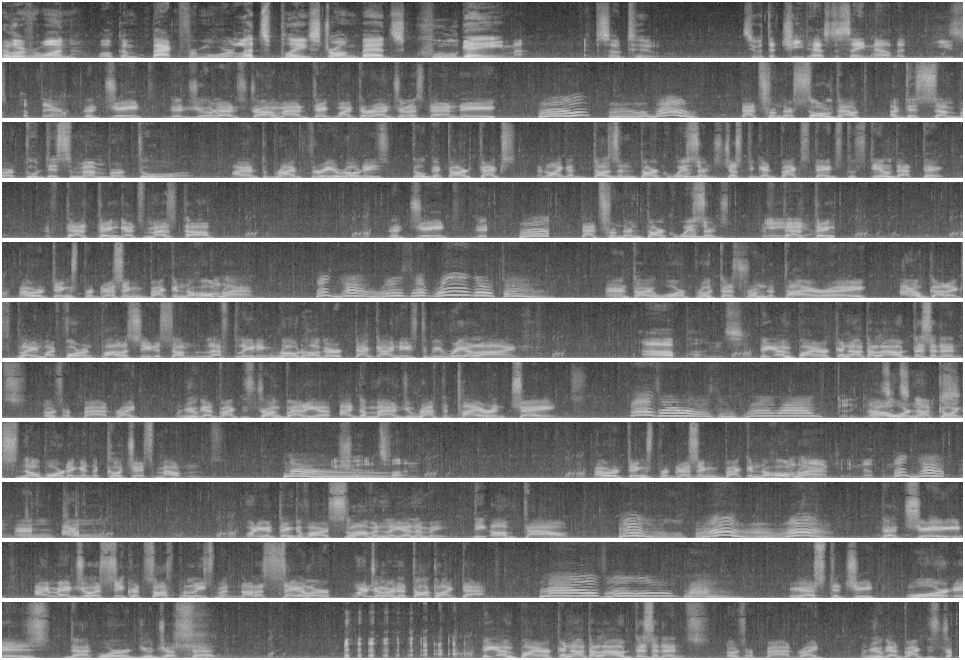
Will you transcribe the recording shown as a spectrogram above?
Hello everyone, welcome back for more Let's Play Strong Bad's Cool Game, Episode 2. See what the cheat has to say now that he's up there. The cheat? Did you let Strong Mad take my tarantula standee? That's from their sold out A December to Dismember tour. I had to bribe three roadies, two guitar techs, and like a dozen dark wizards just to get backstage to steal that thing. If that thing gets messed up, the cheat, the... that's from the dark wizards. If Yeah, that yeah. thing, how are things progressing back in the homeland? Anti-war protests from the tire, eh? I don't gotta explain my foreign policy to some left-leaning road hugger. That guy needs to be realigned. Ah, puns. The Empire cannot allow dissidents. Those are bad, right? When you get back to Strong Badia, I demand you wrap the tire in chains. Good against No, we're not going snowboarding in the Coches Mountains. No. You should, it's fun. How are things progressing back in the homeland? Okay, nothing. Eh? What do you think of our slovenly enemy, the of town? The cheat? I made you a secret sauce policeman, not a sailor. Where'd you learn to talk like that? Yes, the cheat. War is that word you just said. the Empire cannot allow dissidents. Those are bad, right? When you get back to strong.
